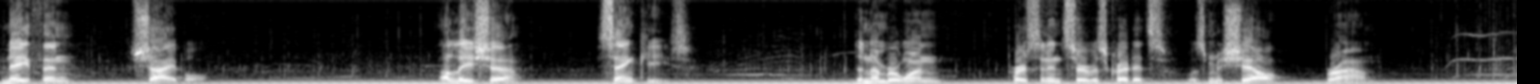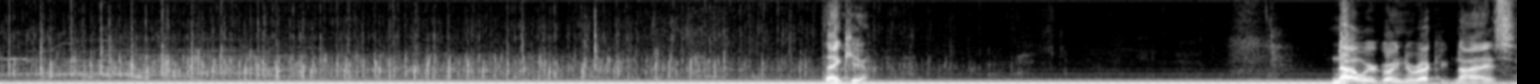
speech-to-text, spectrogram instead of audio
Nathan Scheibel. Alicia Sankey's. The number one person in service credits was Michelle Brown. Thank you. Now we're going to recognize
